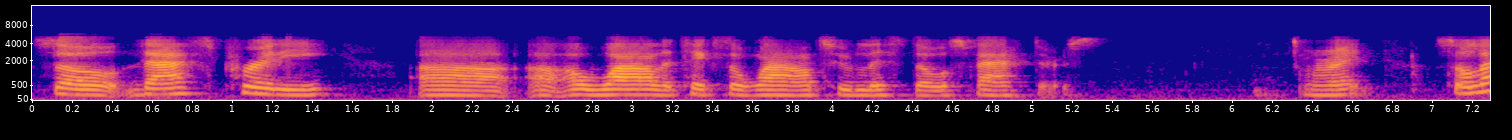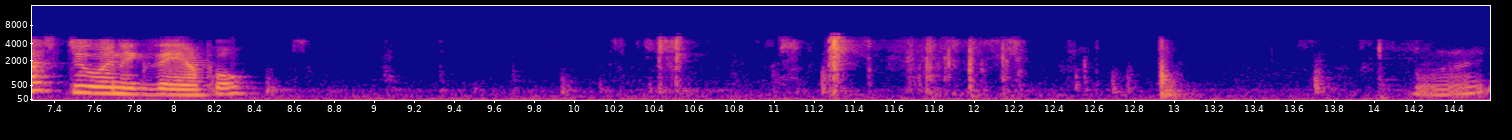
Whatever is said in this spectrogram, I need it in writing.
So that's pretty uh, a while. It takes a while to list those factors. All right, so let's do an example. All right.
